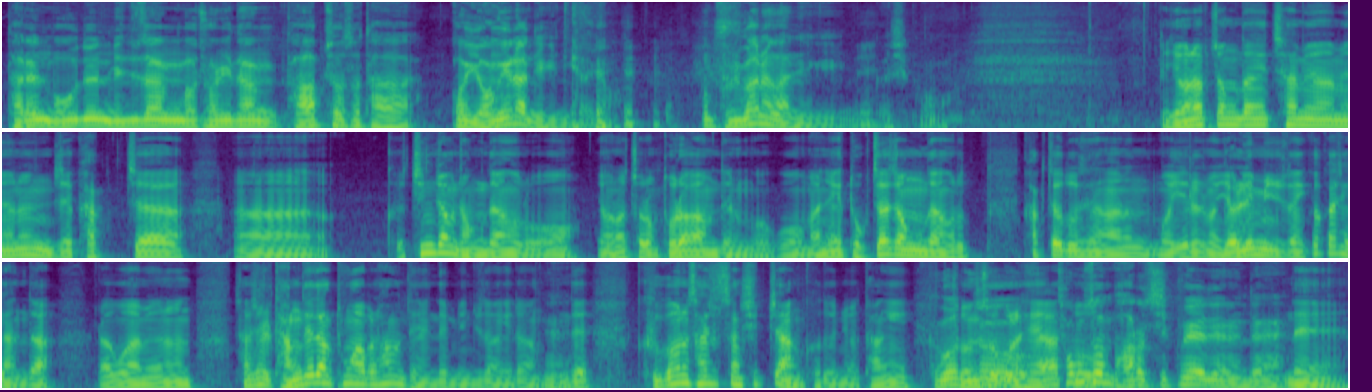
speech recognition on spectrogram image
다른 모든 민주당 뭐 정의당 다 합쳐서 다 거의 0이라는 얘기니까요. 그건 불가능한 얘기인 네. 것이고. 그러니까 연합정당에 참여하면은 이제 각자 어, 그 친정 정당으로 연어처럼 돌아가면 되는 거고 만약에 독자 정당으로 각자 도생하는 뭐 예를 들면 열린민주당이 끝까지 간다라고 하면은 사실 당대당 통합을 하면 되는데 민주당이랑 근데 그거는 사실상 쉽지 않거든요. 당이 네. 존속을 해야 총선 또 바로 직후해야 되는데 네.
